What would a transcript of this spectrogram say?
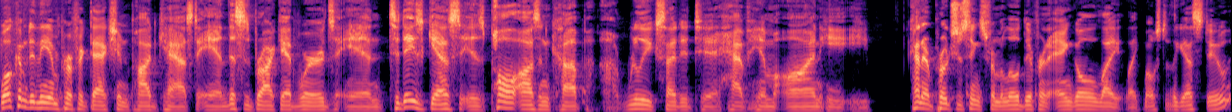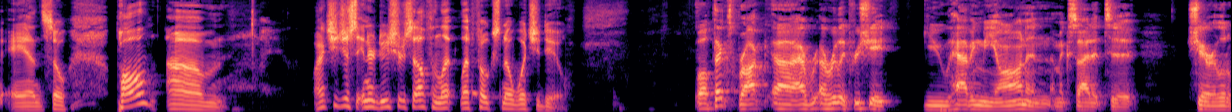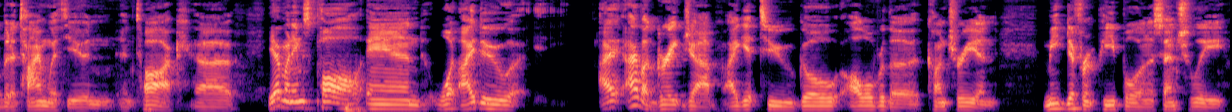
Welcome to the Imperfect Action Podcast, and this is Brock Edwards. And today's guest is Paul Osincup. Uh, really excited to have him on. He, he kind of approaches things from a little different angle, like like most of the guests do. And so, Paul, um, why don't you just introduce yourself and let let folks know what you do? Well, thanks, Brock. Uh, I, I really appreciate you having me on, and I'm excited to share a little bit of time with you and, and talk. Uh, yeah, my name is Paul, and what I do, I, I, have a great job. I get to go all over the country and meet different people, and essentially,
